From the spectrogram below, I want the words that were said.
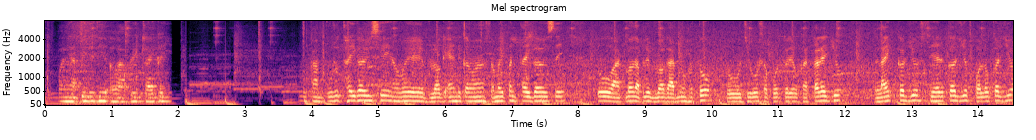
પપ્પાને આપી દીધી. હવે આપણે ટ્રાય કરીએ. કામ પૂરું થઈ ગયું છે. હવે બ્લોગ એન્ડ કરવાનો સમય પણ થઈ ગયો છે. તો આટલો જ આપણે બ્લોગ આજનો હતો. તો જેવો સપોર્ટ કર્યો કરતા રહેજો. લાઈક કરજો, શેર કરજો, ફોલો કરજો.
